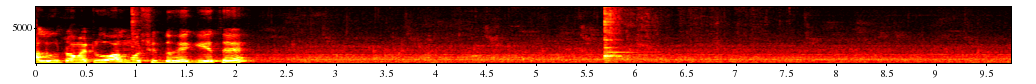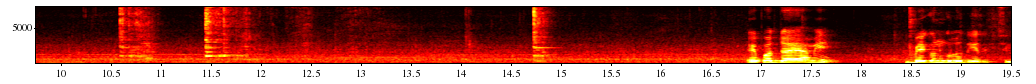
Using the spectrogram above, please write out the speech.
আলু, টমেটো অলমোস্ট সিদ্ধ হয়ে গিয়েছে। এ পর্যায়ে আমি বেগুনগুলো দিয়ে দিচ্ছি।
